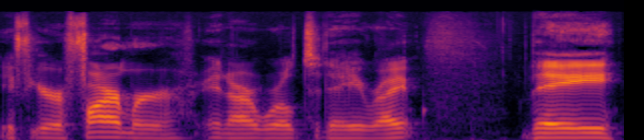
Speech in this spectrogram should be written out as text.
if you're a farmer in our world today, right, they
